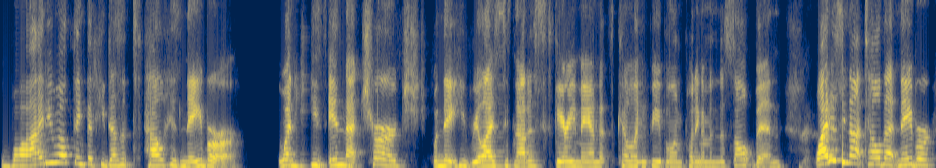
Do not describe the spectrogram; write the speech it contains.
why do you all think that he doesn't tell his neighbor when he's in that church when they he realizes he's not a scary man that's killing people and putting them in the salt bin? Why does he not tell that neighbor?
